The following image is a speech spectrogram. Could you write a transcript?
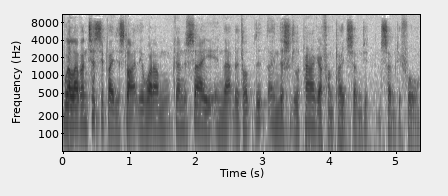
well, I've anticipated slightly what I'm going to say in that little in this little paragraph on page 70, 74.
